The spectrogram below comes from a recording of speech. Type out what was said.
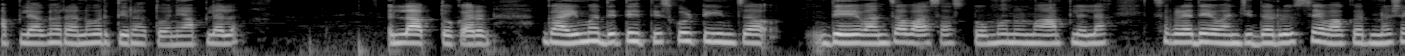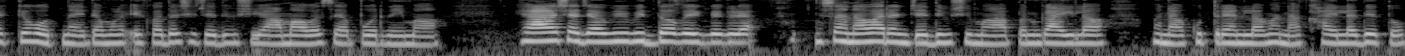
आपल्या घरांवरती राहतो आणि आपल्याला लाभतो. कारण गाईमध्ये तेहतीस कोटींचा देवांचा वास असतो. म्हणून मग आपल्याला सगळ्या देवांची दररोज सेवा करणं शक्य होत नाही. त्यामुळे एकादशीच्या दिवशी अमावस्या पौर्णिमा ह्या अशा ज्या विविध वेगवेगळ्या सणावारांच्या दिवशी मग आपण गाईला म्हणा कुत्र्यांना म्हणा खायला देतो.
